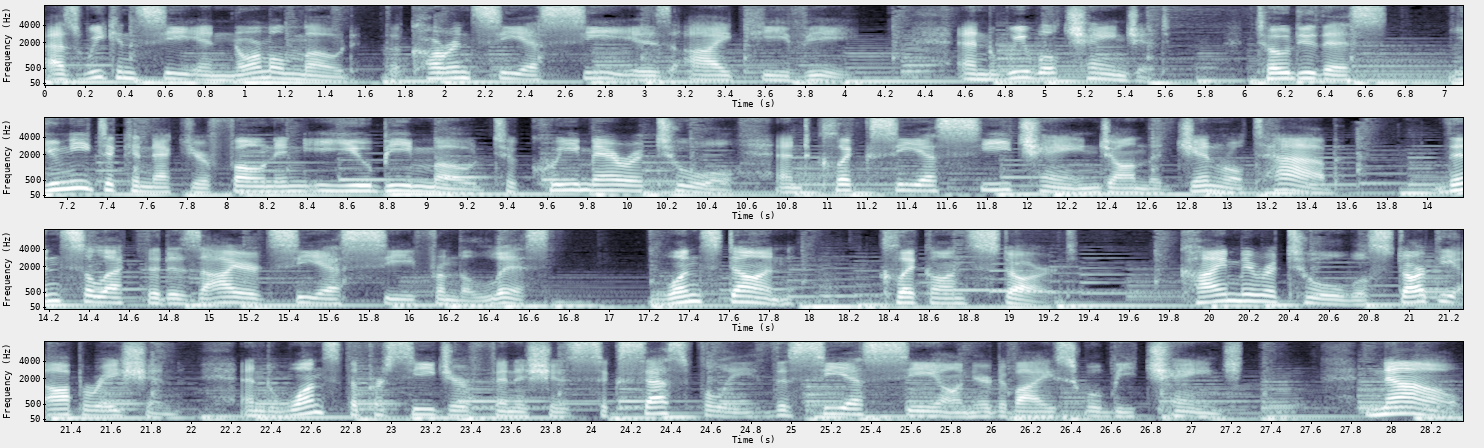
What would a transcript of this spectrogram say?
As we can see in normal mode, the current CSC is IPv, and we will change it. To do this, you need to connect your phone in EUB mode to Chimera tool and click CSC change on the General tab. Then select the desired CSC from the list. Once done, click on Start. Chimera tool will start the operation, and once the procedure finishes successfully, the CSC on your device will be changed. Now,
